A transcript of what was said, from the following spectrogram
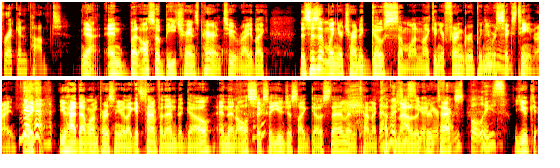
freaking pumped. Yeah, and but also be transparent too, right? Like this isn't when you're trying to ghost someone like in your friend group when you were mm-hmm. 16, right? Like you had that one person you're like it's time for them to go and then all six of you just like ghost them and kind of cut them out of the group text. friends, bullies. You can,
